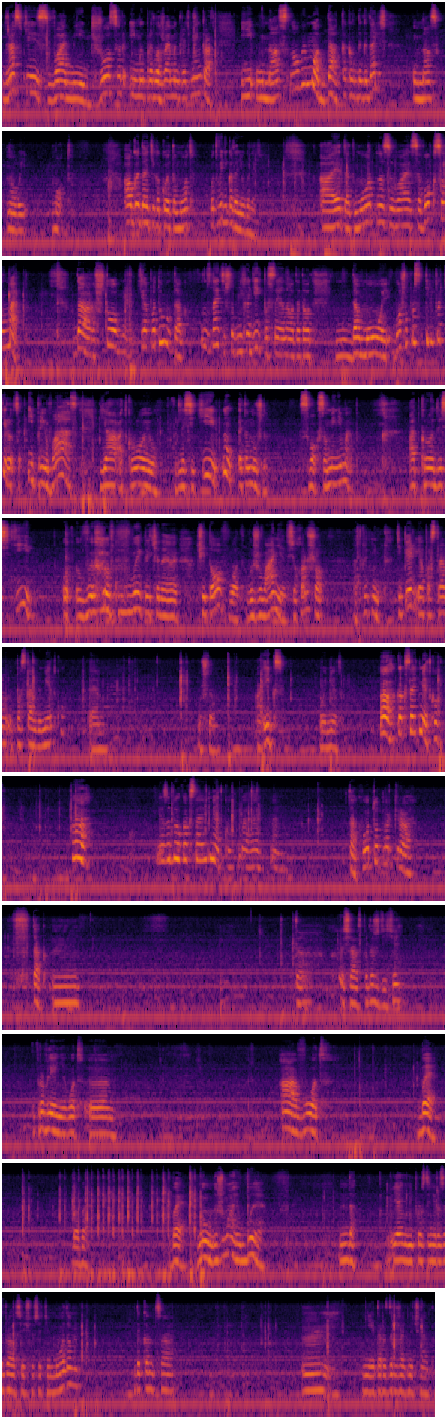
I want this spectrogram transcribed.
Здравствуйте, с вами Джосер, и мы продолжаем играть в Майнкрафт. И у нас новый мод, да, как вы догадались, у нас новый мод. А угадайте, какой это мод? Вот вы никогда не угадаете. А этот мод называется Voxel Map. Да, что, я подумал так, ну, знаете, чтобы не ходить постоянно вот это вот домой, можно просто телепортироваться. И при вас я открою для сети, ну, это нужно, с Voxel Minimap открою для сети, вы, выключенные читов, вот, выживание, все хорошо. Открыть меню. Теперь я поставлю, поставлю метку. Эм, ну что? А, X. Ой, нет. А, как ставить метку? А, я забыл, как ставить метку. Б, э, э. Так, вот тут маркера. Так. Так, сейчас, подождите управление, вот. Э, а, вот. Б. Б, Б. Б. Ну, нажимаю Б. Да. Я не, просто не разобрался еще с этим модом до конца. М -м, мне это раздражать начинает.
